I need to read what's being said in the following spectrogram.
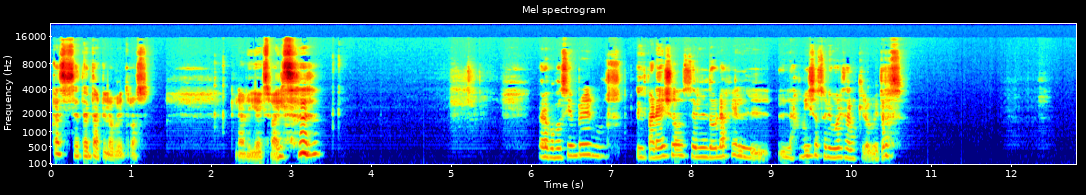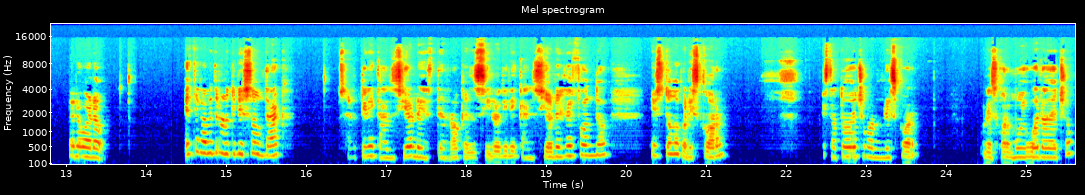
casi 70 kilómetros. Claro, y X-Files. Pero como siempre, para ellos el doblaje las millas son iguales a los kilómetros. Pero bueno, este capítulo no tiene soundtrack, o sea, no tiene canciones de rock en sí, no tiene canciones de fondo, es todo con score. Está todo hecho con un score, un score muy bueno de hecho.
